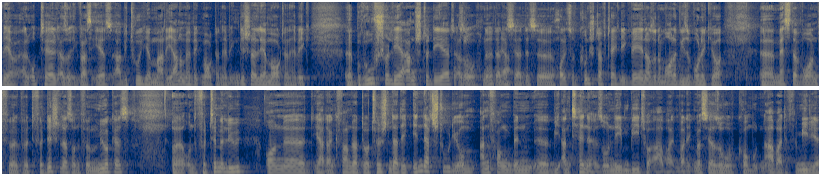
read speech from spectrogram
wer obteilt, also ich war erst Abitur hier in Marianum hab ich gemacht, dann hab ich einen Tischlerlehr gemacht, dann hab ich äh, Berufsschullehramt studiert. Also ne, das ist ja das äh, Holz- und Kunststofftechnik wählen. Also normalerweise wollte ich ja äh, Meister worden für, für, für Tischlers und für Mürkes äh, und für Timmelü. Und äh, ja, dann kam das dort zwischen, dass ich in das Studium anfangen bin, äh, wie Antenne, so nebenbei zu arbeiten, weil ich muss ja so kommen mit einer Arbeiterfamilie.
